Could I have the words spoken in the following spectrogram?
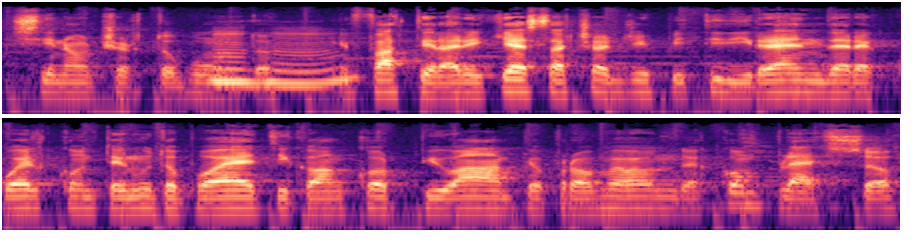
sino a un certo punto. Mhm. Infatti la richiesta a ChatGPT di rendere quel contenuto poetico ancora più ampio, profondo e complesso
